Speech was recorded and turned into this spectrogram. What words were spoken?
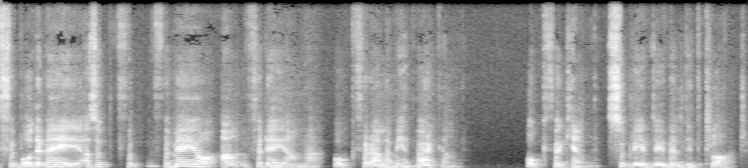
för både mig, alltså för, för mig och för dig Anna och för alla medverkande och för Kenneth så blev det ju väldigt klart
